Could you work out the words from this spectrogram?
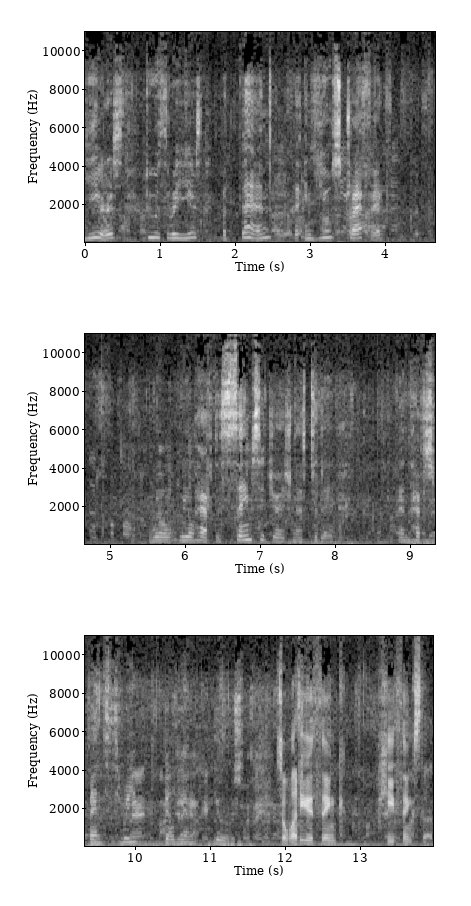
years, two or three years, but then the induced traffic will will have the same situation as today, and have spent three billion euros. So why do you think he thinks that?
